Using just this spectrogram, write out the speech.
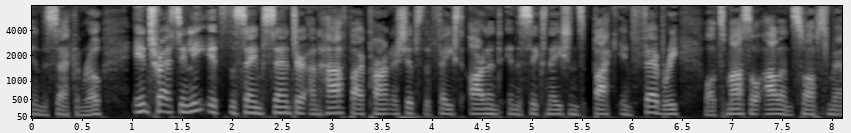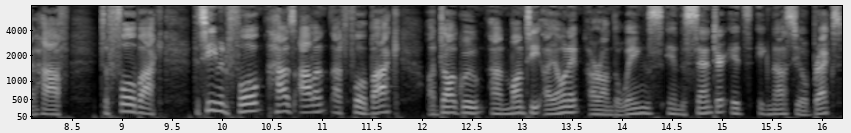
in the second row. Interestingly, it's the same centre and halfback partnerships that faced Ireland in the Six Nations back in February, while Tommaso Allan swaps from half to fullback. The team in full has Allan at fullback. Odogwu and Monty Ione are on the wings. In the centre, it's Ignacio Brex,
